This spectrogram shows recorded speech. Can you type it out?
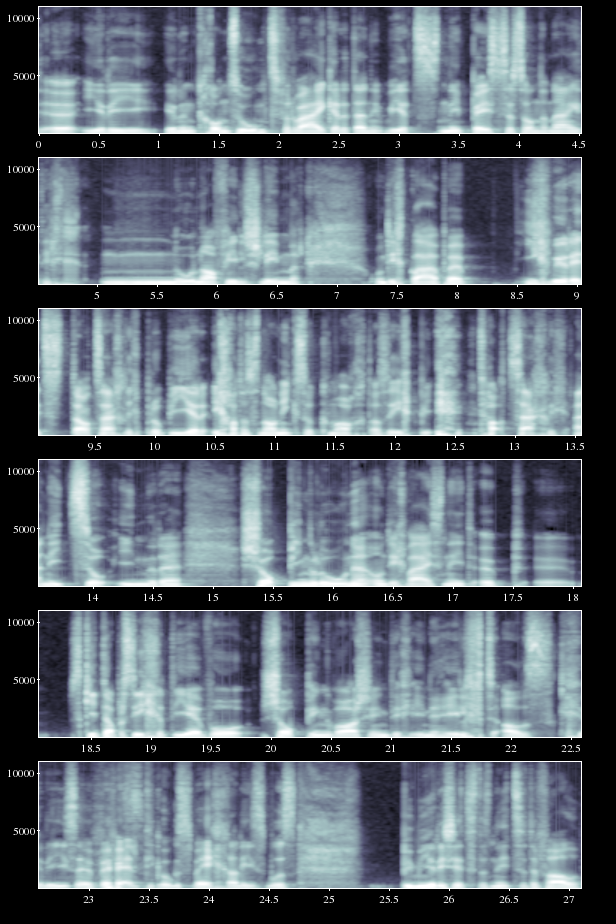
äh, ihre, ihren Konsum zu verweigern, dann wird es nicht besser, sondern eigentlich nur noch viel schlimmer. Und ich glaube, ich würde jetzt tatsächlich probieren, ich habe das noch nicht so gemacht, also ich bin tatsächlich auch nicht so in einer Shopping-Laune und ich weiß nicht, ob... Äh, es gibt aber sicher die, wo Shopping wahrscheinlich ihnen hilft als Krisenbewältigungsmechanismus. Bei mir ist jetzt das nicht so der Fall.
